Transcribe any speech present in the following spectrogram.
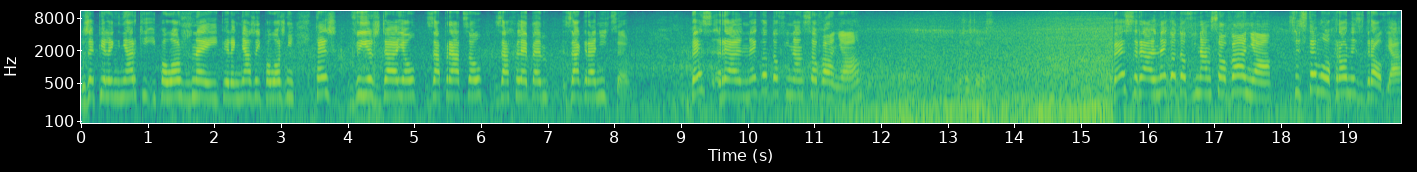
że pielęgniarki i położne, i pielęgniarze i położni też wyjeżdżają za pracą, za chlebem za granicę? Bez realnego dofinansowania, może jeszcze raz, bez realnego dofinansowania systemu ochrony zdrowia,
